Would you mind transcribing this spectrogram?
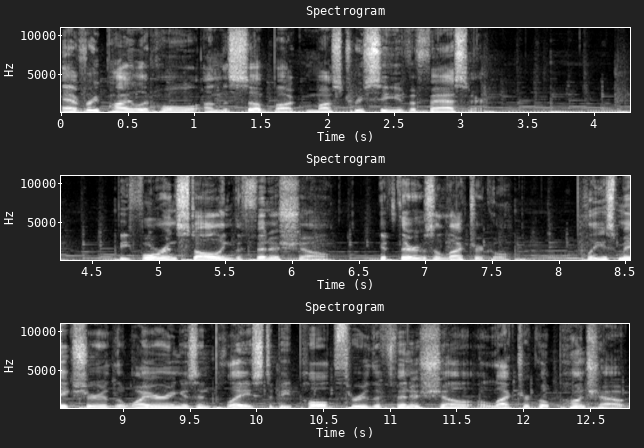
Every pilot hole on the sub-buck must receive a fastener. Before installing the finished shell, if there is electrical, please make sure the wiring is in place to be pulled through the finished shell electrical punch-out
